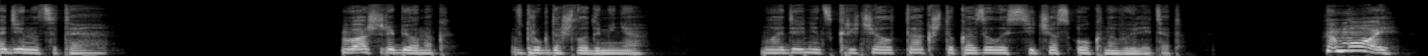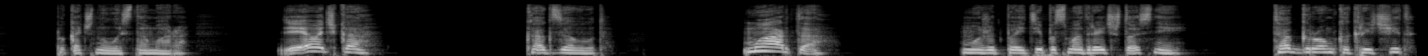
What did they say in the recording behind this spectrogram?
Одиннадцатое. Ваш ребенок. Вдруг дошло до меня. Младенец кричал так, что казалось, сейчас окна вылетят. «Мой!» — покачнулась Тамара. «Девочка!» «Как зовут?» «Марта!» «Может, пойти посмотреть, что с ней?» Так громко кричит.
